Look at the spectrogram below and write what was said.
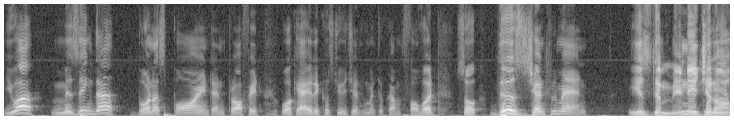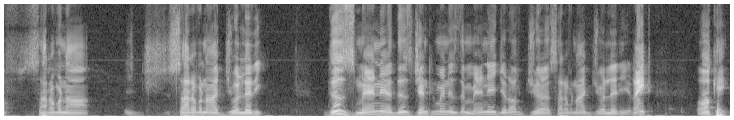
you are missing the bonus point and profit. Okay, I request you gentlemen to come forward. So, this gentleman is the manager of Saravana, Saravana Jewelry. This man, this gentleman is the manager of Saravana Jewelry, right? Okay.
